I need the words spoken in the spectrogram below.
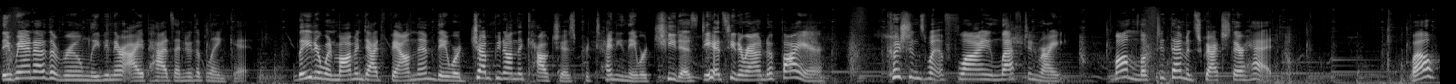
They ran out of the room, leaving their iPads under the blanket. Later, when mom and dad found them, they were jumping on the couches, pretending they were cheetahs dancing around a fire. Cushions went flying left and right. Mom looked at them and scratched their head. Well,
